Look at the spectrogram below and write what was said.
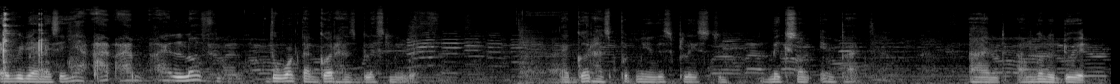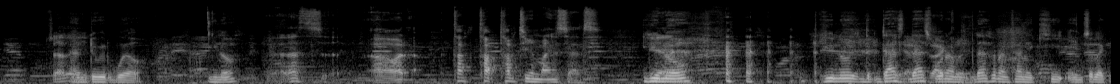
every day and I say, yeah, I, I, I love the work that God has blessed me with. That God has put me in this place to make some impact, and I'm gonna do it Jelly. and do it well. You know, That's uh, top top top tier mindset. you Yeah. know, you know. That's Yeah, that's what I'm that's what I'm trying to key in. So Like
